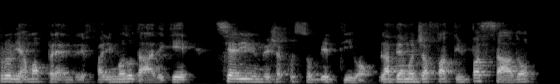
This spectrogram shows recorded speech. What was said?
proviamo a prendere e fare in modo tale che si arrivi invece a questo obiettivo. L'abbiamo già fatto in passato,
